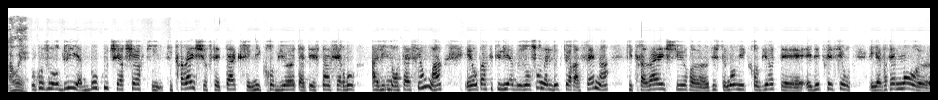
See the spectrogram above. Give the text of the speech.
Ah ouais. Donc aujourd'hui, il y a beaucoup de chercheurs qui, qui travaillent sur cet axe microbiote, intestin, cerveau, alimentation. Hein. Et en particulier à Besançon, on a le docteur Affen hein, qui travaille sur euh, justement microbiote et, et dépression. Et il y a vraiment, euh,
